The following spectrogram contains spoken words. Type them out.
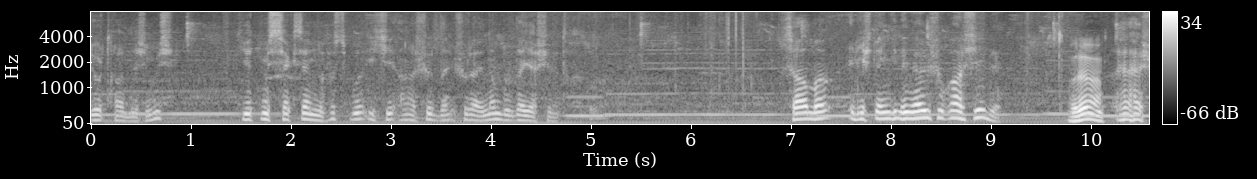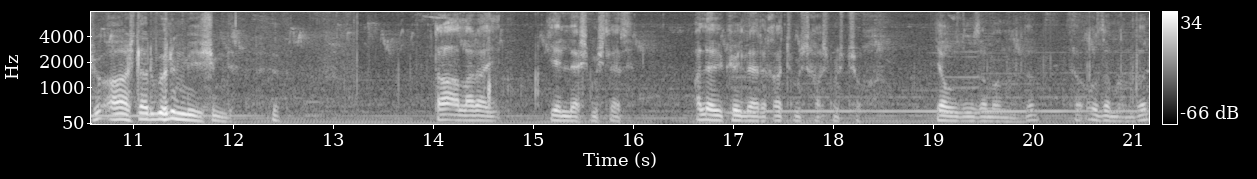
dört kardeşimiz. 70-80 nüfus. Bu iki, ha şurada, şurayla burada yaşıyorduk. Sağma eniştengilin evi şu karşıydı. Öyle mi? şu ağaçlar görünmüyor şimdi. Dağlara yerleşmişler. Alevi köyleri kaçmış kaçmış çok. Yavuz'un zamanından. Ta o zamandan.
